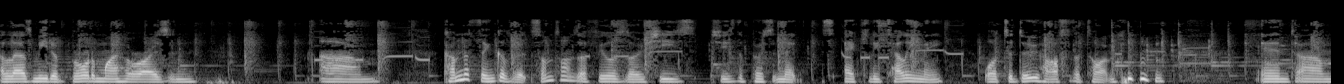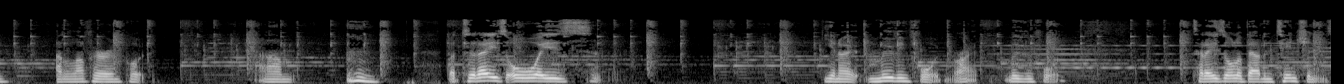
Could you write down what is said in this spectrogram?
allows me to broaden my horizon. Um, come to think of it, sometimes I feel as though she's she's the person that's actually telling me what to do half of the time. and um, I love her input. Um, but today's always, you know, moving forward, right? Moving forward. Today's all about intentions,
